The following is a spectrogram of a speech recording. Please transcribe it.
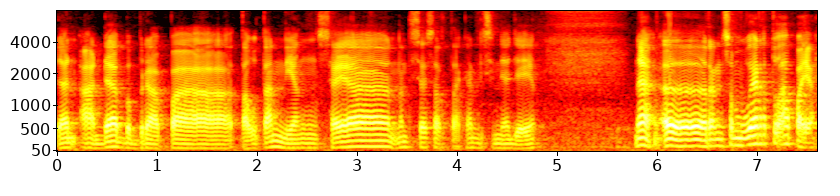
dan ada beberapa tautan yang saya nanti saya sertakan di sini aja ya. Nah, uh, ransomware itu apa ya?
